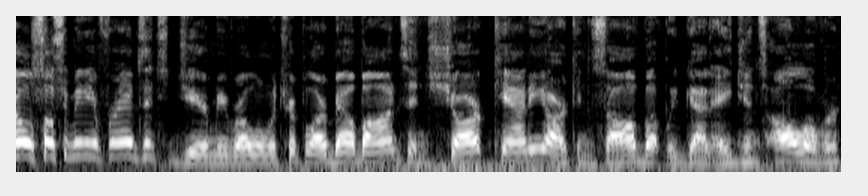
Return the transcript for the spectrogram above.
Hello, social media friends. It's Jeremy rolling with Triple R Bail Bonds in Sharp County, Arkansas. But we've got agents all over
